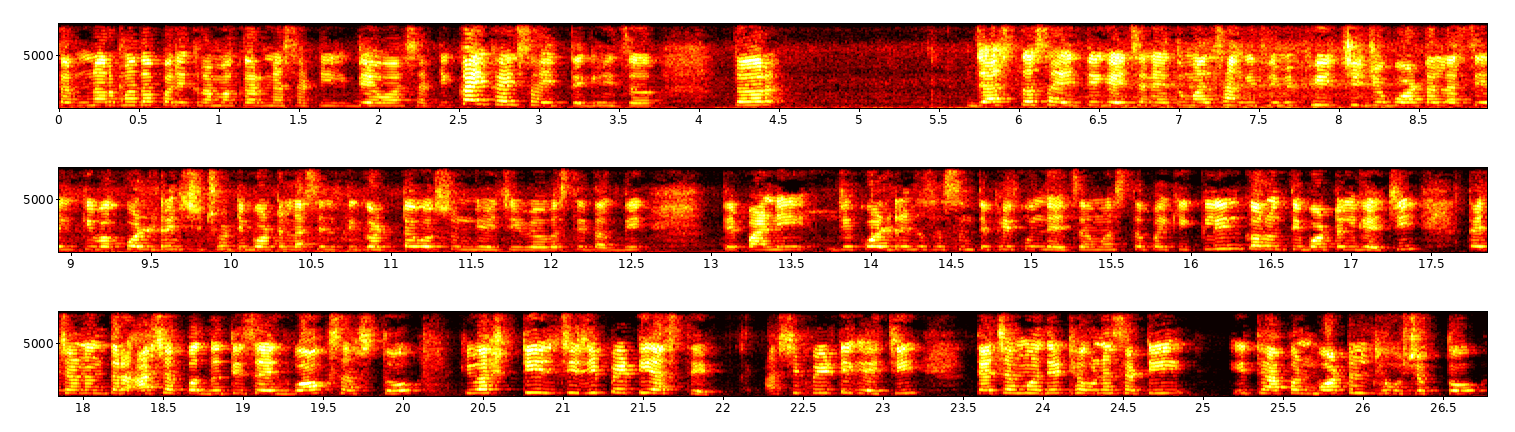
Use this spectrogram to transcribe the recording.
तर नर्मदा परिक्रमा करण्यासाठी देवासाठी काय काय साहित्य घ्यायचं. तर जास्त साहित्य घ्यायचं नाही. तुम्हाला सांगितले मी फ्रीजची जी बॉटल असेल किंवा कोल्ड्रिंक्सची छोटी बॉटल असेल ती घट्ट बसून घ्यायची व्यवस्थित अगदी. ते पाणी जे कोल्ड्रिंक्स असेल ते फेकून द्यायचं. मस्तपैकी क्लीन करून ती बॉटल घ्यायची. त्याच्यानंतर अशा पद्धतीचा एक बॉक्स असतो. किंवा स्टीलची जी पेटी असते अशी पेटी घ्यायची. त्याच्यामध्ये ठेवण्यासाठी इथे आपण बॉटल ठेवू शकतो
